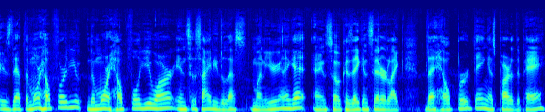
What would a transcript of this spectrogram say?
is that the more helpful you, the more helpful you are in society, the less money you're gonna get, and so because they consider like the helper thing as part of the pay,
